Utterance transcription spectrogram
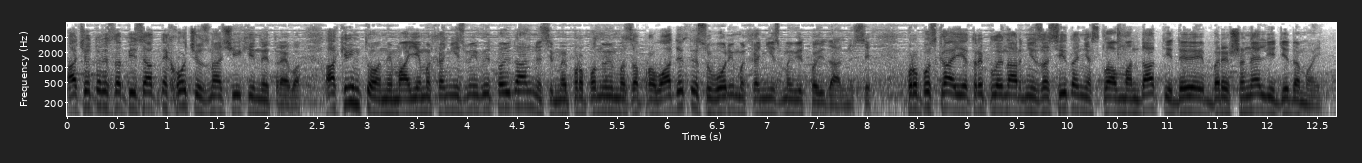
А 450 не хочуть, значить їх і не треба. А крім того, немає механізмів відповідальності. Ми пропонуємо запровадити суворі механізми відповідальності. Пропускає три пленарні засідання, склав мандат, іде бере шинель, іди домой. Ну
